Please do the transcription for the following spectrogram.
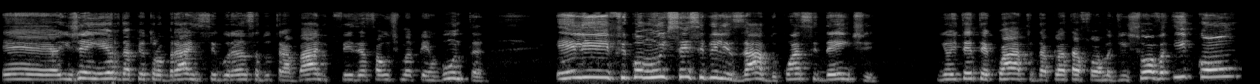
é, engenheiro da Petrobras de Segurança do Trabalho, que fez essa última pergunta, ele ficou muito sensibilizado com o acidente em 84 da plataforma de enxova e com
